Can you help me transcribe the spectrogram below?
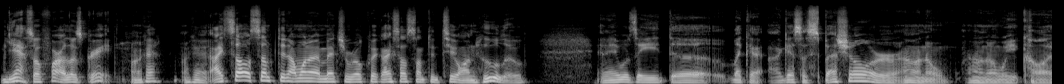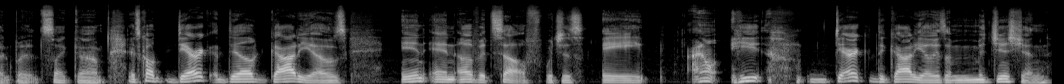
Yeah, so far it looks great. Okay. Okay. I saw something I want to mention real quick. I saw something too on Hulu, and it was a the like a I guess a special or I don't know I don't know what you call it, but it's like um, it's called Derek DelGaudio's "In and of Itself," which is a I don't he Derek DelGaudio is a magician.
